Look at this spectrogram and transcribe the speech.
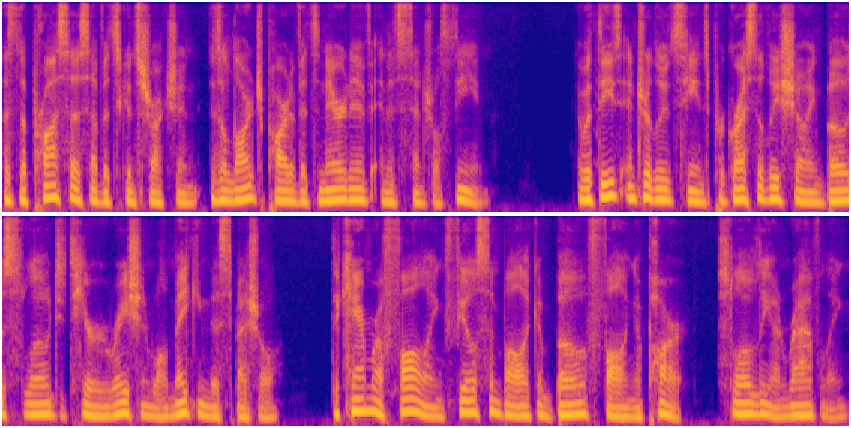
as the process of its construction is a large part of its narrative and its central theme. And with these interlude scenes progressively showing Bo's slow deterioration while making this special, the camera falling feels symbolic of Bo falling apart, slowly unraveling.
